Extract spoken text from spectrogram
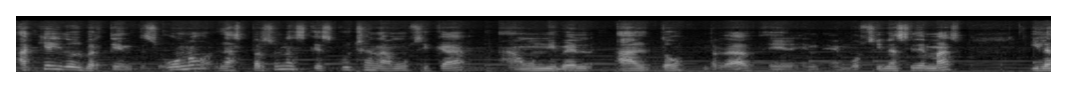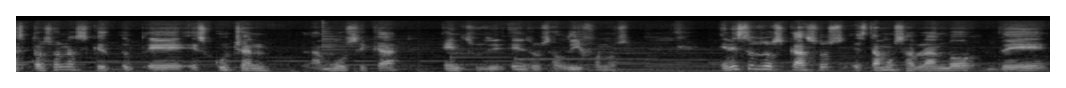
aquí hay dos vertientes. Uno, las personas que escuchan la música a un nivel alto, ¿verdad? En, bocinas y demás. Y las personas que eh, escuchan la música en sus, en sus audífonos. En estos dos casos estamos hablando de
